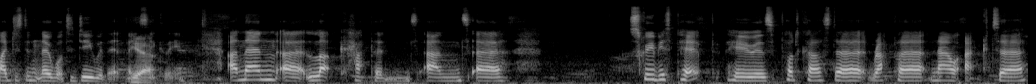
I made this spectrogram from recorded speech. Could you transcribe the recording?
I just didn't know what to do with it Yeah. basically. And then uh, luck happened, and uh, Scroobius Pip, who is podcaster, rapper, now actor,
